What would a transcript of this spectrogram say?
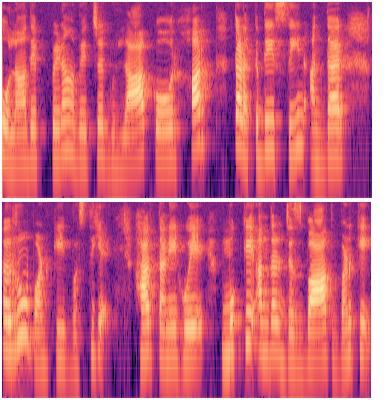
ਘੋਲਾਂ ਦੇ ਪਿੜਾਂ ਵਿੱਚ ਗੁਲਾਬ ਕੌਰ ਹਰ ਧੜਕਦੇ ਸੀਨ ਅੰਦਰ ਰੂਹ ਬਣ ਕੇ ਵਸਦੀ ਹੈ। ਹਰ ਤਣੇ ਹੋਏ ਮੁੱਕੇ ਅੰਦਰ ਜਜ਼ਬਾਤ ਬਣ ਕੇ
